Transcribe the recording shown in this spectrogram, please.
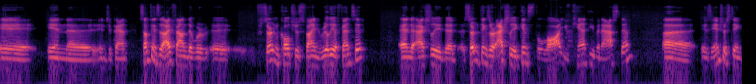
uh, in uh, in Japan. Some things that I found that were uh, certain cultures find really offensive, and actually that certain things are actually against the law. You can't even ask them. Uh, is interesting.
